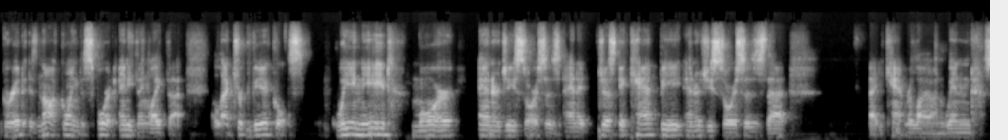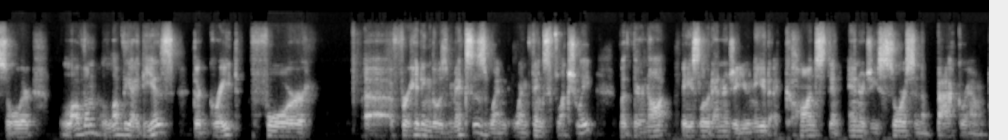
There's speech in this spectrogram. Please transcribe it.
grid is not going to support anything like that. Electric vehicles, we need more energy sources and it just it can't be energy sources that that you can't rely on wind solar. Love them. Love the ideas. They're great for uh, for hitting those mixes when when things fluctuate but they're not baseload energy. You need a constant energy source in the background.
